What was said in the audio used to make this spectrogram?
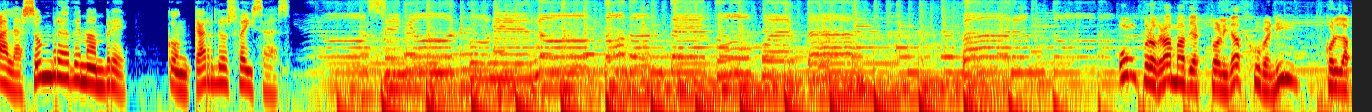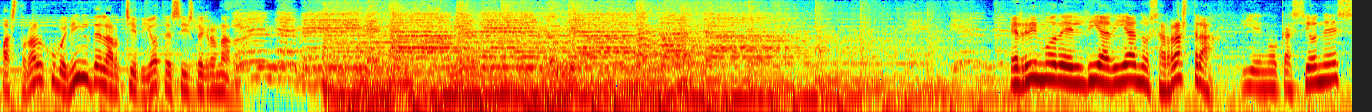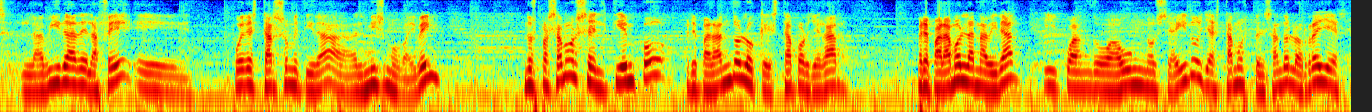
A la sombra de Mambré, con Carlos Feisas. Señor, ponerlo todo ante tu puerta. En todo Un programa de actualidad juvenil con la Pastoral Juvenil de la Archidiócesis de Granada. El ritmo del día a día nos arrastra y en ocasiones la vida de la fe eh, puede estar sometida al mismo vaivén. Nos pasamos el tiempo preparando lo que está por llegar. Preparamos la Navidad y cuando aún no se ha ido ya estamos pensando en los Reyes.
